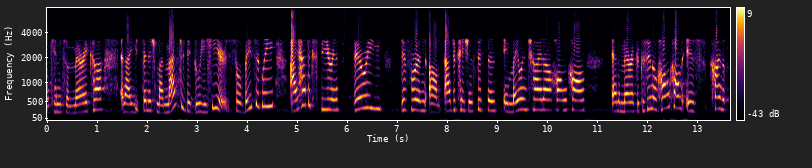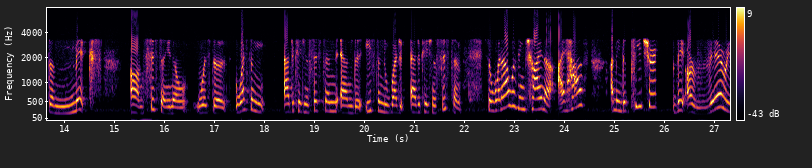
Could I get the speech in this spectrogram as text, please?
I came to America and I finished my master's degree here. So basically, I have experienced very different um, education systems in mainland China, Hong Kong, and America. Because you know, Hong Kong is kind of the mix um, system, you know, with the Western education system and the Eastern edu- education system. So when I was in China, I have, I mean, the teachers they are very,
